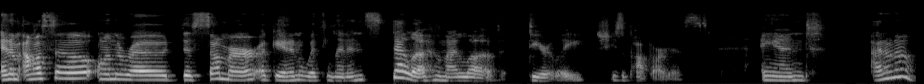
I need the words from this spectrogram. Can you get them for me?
and I'm also on the road this summer again with Lennon Stella, whom I love dearly. She's a pop artist. And I don't know,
